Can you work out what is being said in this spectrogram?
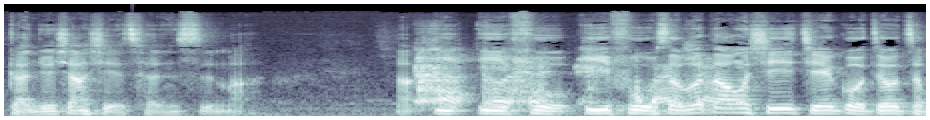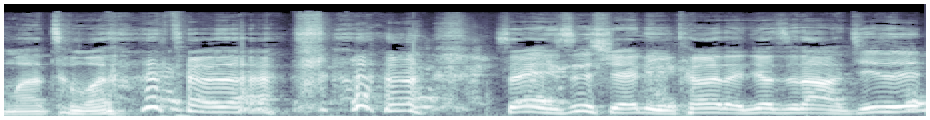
感觉像写程式嘛？啊，依依附依附什么东西，结果就怎么怎么，对不对？所以你是学理科的，你就知道，其实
